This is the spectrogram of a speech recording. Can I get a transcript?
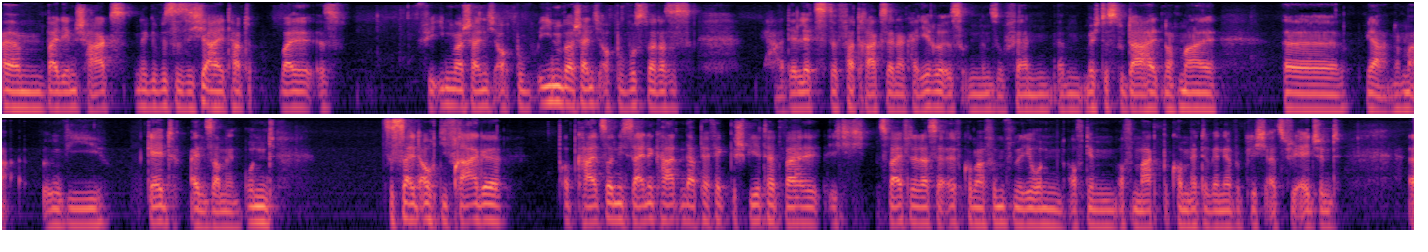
ähm, bei den Sharks eine gewisse Sicherheit hat, weil es für ihn wahrscheinlich auch, ihm wahrscheinlich auch bewusst war, dass es ja, der letzte Vertrag seiner Karriere ist und insofern ähm, möchtest du da halt nochmal, äh, ja, nochmal irgendwie Geld einsammeln und es ist halt auch die Frage, ob Karlsson nicht seine Karten da perfekt gespielt hat, weil ich zweifle, dass er 11,5 Millionen auf dem, auf dem Markt bekommen hätte, wenn er wirklich als Free Agent äh,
